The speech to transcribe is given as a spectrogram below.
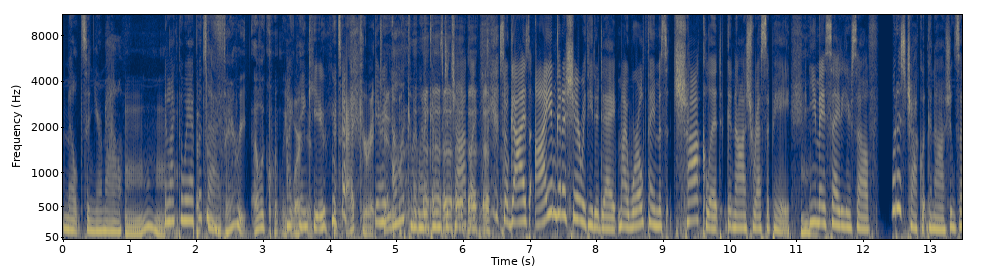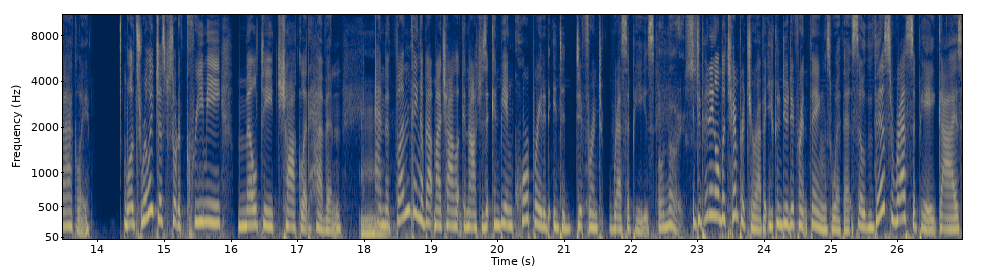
melts in your mouth. You like the way I put Mm. That? very eloquently I worded. thank you. It's accurate Very too. eloquent when it comes to chocolate. So, guys, I am going to share with you today my world famous chocolate ganache recipe. Mm. You may say to yourself, what is chocolate ganache exactly? Well, it's really just sort of creamy, melty chocolate heaven. Mm. And the fun thing about my chocolate ganache is it can be incorporated into different recipes. Oh, nice. Depending on the temperature of it, you can do different things with it. So, this recipe, guys,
